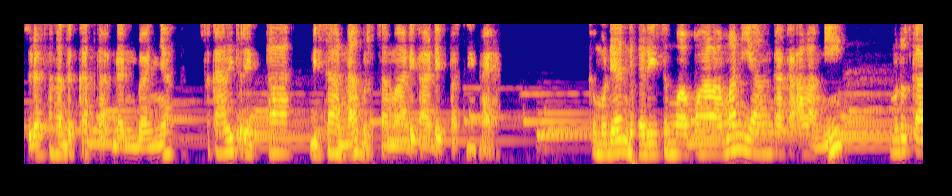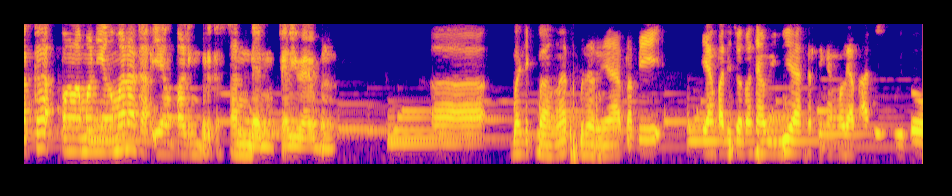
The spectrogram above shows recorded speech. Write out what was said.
sudah sangat dekat Kak dan banyak sekali cerita di sana bersama adik-adik pastinya Kak ya. Kemudian dari semua pengalaman yang kakak alami, menurut kakak pengalaman yang mana kak yang paling berkesan dan valuable? Uh, banyak banget sebenarnya, tapi yang tadi contohnya Widya ketika ngeliat adikku itu,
